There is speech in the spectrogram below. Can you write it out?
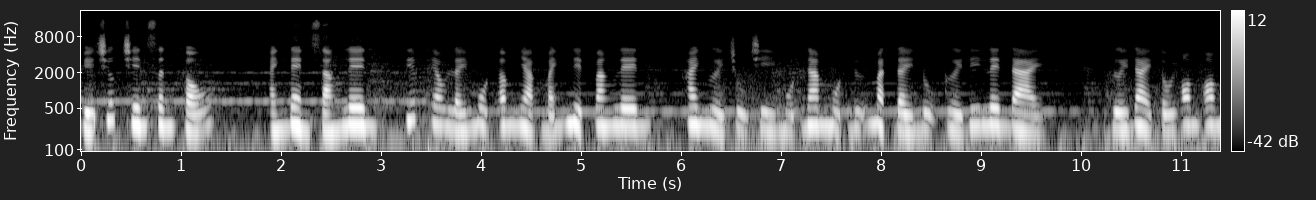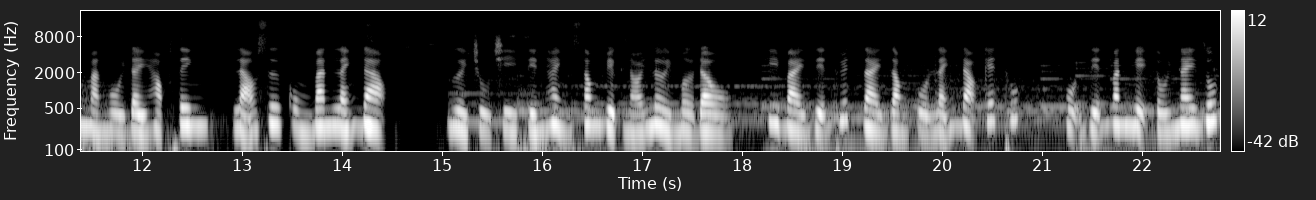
Phía trước trên sân khấu, ánh đèn sáng lên, tiếp theo lấy một âm nhạc mãnh liệt vang lên. Hai người chủ trì một nam một nữ mặt đầy nụ cười đi lên đài. Dưới đài tối om om mà ngồi đầy học sinh, lão sư cùng ban lãnh đạo. Người chủ trì tiến hành xong việc nói lời mở đầu. Khi bài diễn thuyết dài dòng của lãnh đạo kết thúc, hội diễn văn nghệ tối nay rốt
